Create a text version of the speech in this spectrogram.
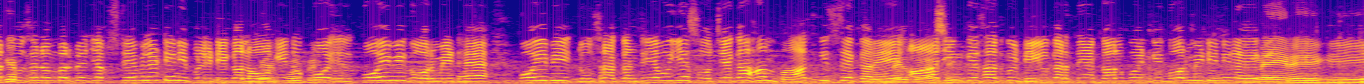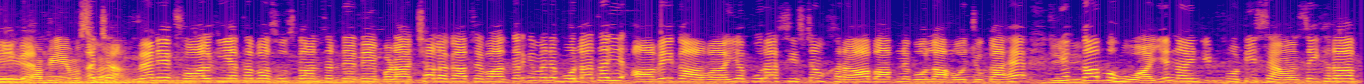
आपके- दूसरे नंबर पे जब स्टेबिलिटी नहीं पॉलिटिकल होगी तो कोई कोई भी गवर्नमेंट है कोई भी दूसरा कंट्री है वो ये सोचेगा हम बात किससे करें? आज इनके साथ कोई डील करते हैं कल को इनकी गवर्नमेंट ही नहीं रहेगी। नहीं रहेगी। अब ये मसला अच्छा मैंने एक सवाल किया था बस उसका आंसर दे दें बड़ा अच्छा लगा आपसे बात करके। मैंने बोला था ये आवे का आवा या पूरा सिस्टम खराब आपने बोला हो चुका है। ये कब हुआ? ये 1947 से ही खराब।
